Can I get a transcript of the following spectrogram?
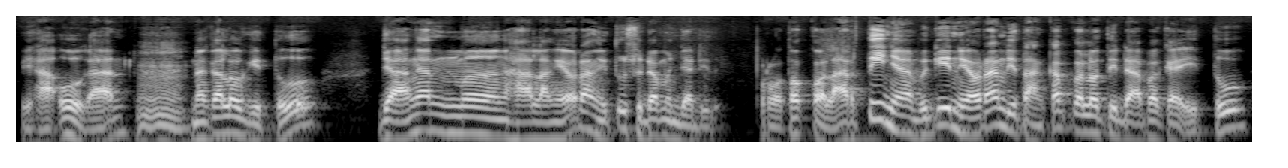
WHO kan. Hmm. Nah kalau gitu jangan menghalangi orang itu sudah menjadi protokol. Artinya begini orang ditangkap kalau tidak pakai itu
